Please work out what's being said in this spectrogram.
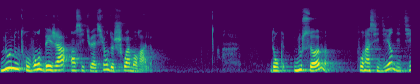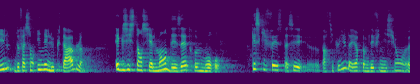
nous nous trouvons déjà en situation de choix moral. Donc nous sommes, pour ainsi dire, dit-il, de façon inéluctable, existentiellement des êtres moraux. Qu'est-ce qui fait C'est assez euh, particulier d'ailleurs comme définition. Euh,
